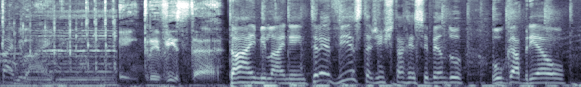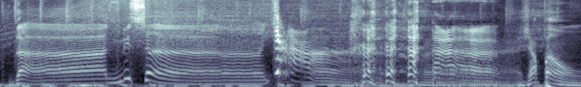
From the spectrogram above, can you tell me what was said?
Timeline. Entrevista. Timeline Entrevista, a gente está recebendo o Gabriel da Nissan. Yeah! Ah, Japão.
